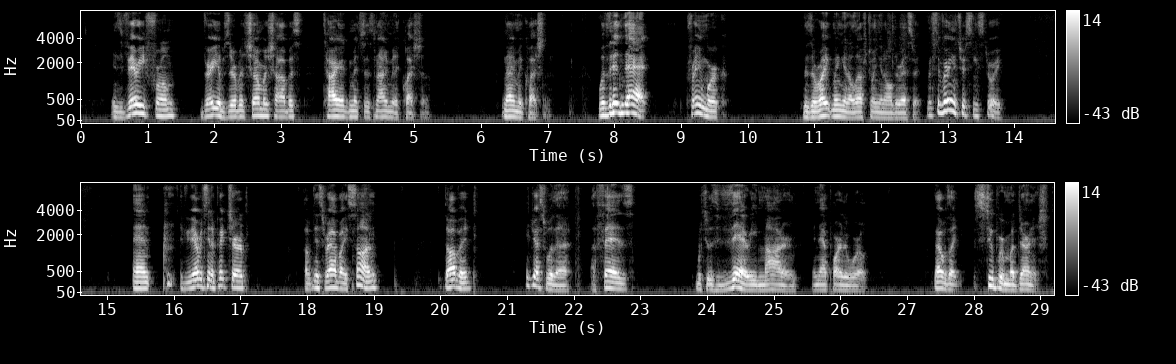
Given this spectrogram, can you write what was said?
is very from, very observant. Shomer Shabbos, Taryag Mitzvah. It's not even a question. Not even a question. Within that framework, there's a right wing and a left wing and all the rest of it. It's a very interesting story. And if you've ever seen a picture of this rabbi's son, David, he dressed with a, a fez, which was very modern in that part of the world. That was like super modernish.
